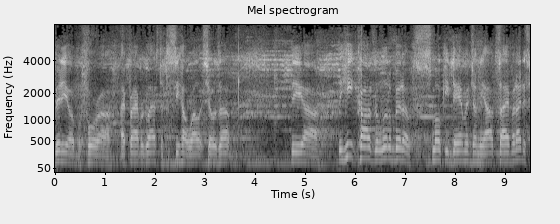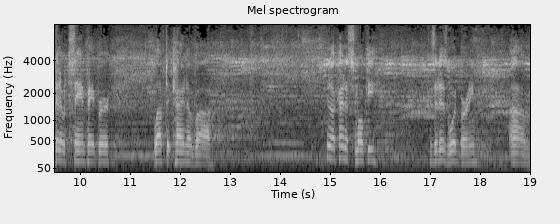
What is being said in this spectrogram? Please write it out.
video before uh, I fiberglassed it to see how well it shows up. The uh, the heat caused a little bit of smoky damage on the outside, but I just hit it with sandpaper, left it kind of, uh, you know, kind of smoky, because it is wood burning. Um,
